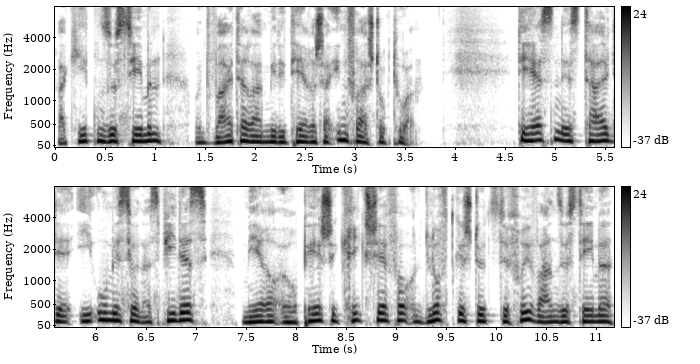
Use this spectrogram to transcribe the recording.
Raketensystemen und weiterer militärischer Infrastruktur. Die Hessen ist Teil der EU-Mission Aspides. Mehrere europäische Kriegsschiffe und luftgestützte Frühwarnsysteme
